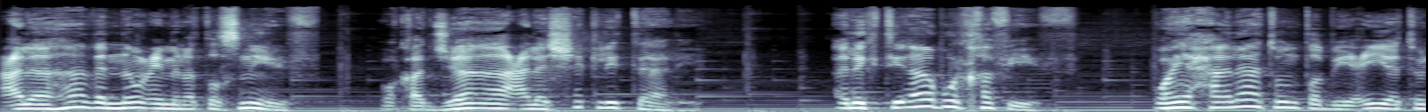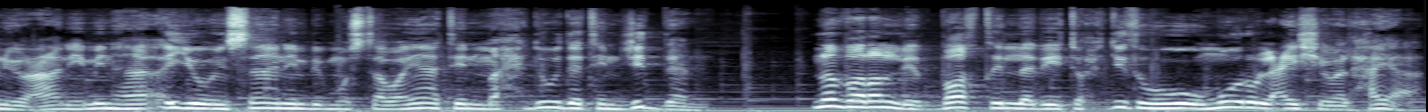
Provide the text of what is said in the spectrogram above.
على هذا النوع من التصنيف وقد جاء على الشكل التالي الاكتئاب الخفيف. وهي حالات طبيعية يعاني منها أي إنسان بمستويات محدودة جدا نظرا للضغط الذي تحدثه أمور العيش والحياة.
